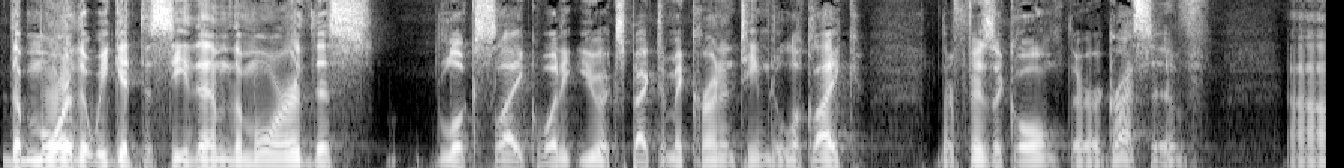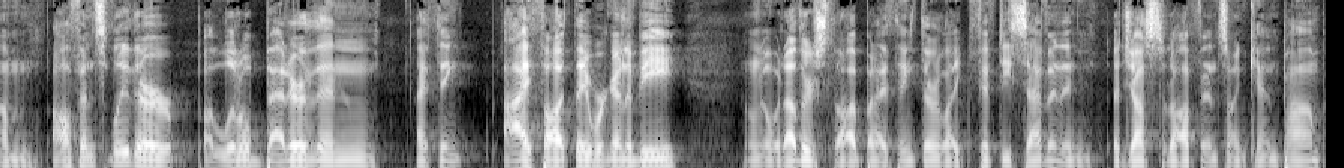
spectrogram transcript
the more that we get to see them, the more this looks like what you expect a Mick Cronin team to look like. They're physical, they're aggressive. Um, offensively, they're a little better than I think I thought they were going to be. I don't know what others thought, but I think they're like 57 in adjusted offense on KenPom,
